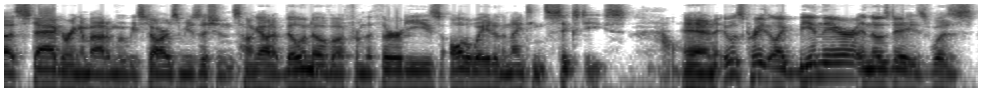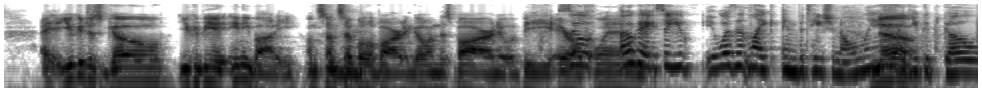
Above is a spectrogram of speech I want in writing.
A staggering amount of movie stars and musicians hung out at Villanova from the 30s all the way to the 1960s. Wow. And it was crazy. Like being there in those days was, eh, you could just go, you could be anybody on Sunset Boulevard and go in this bar and it would be Errol Mm-hmm. so, Flynn. Okay, so you it wasn't like invitation only. No. Like you could go.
